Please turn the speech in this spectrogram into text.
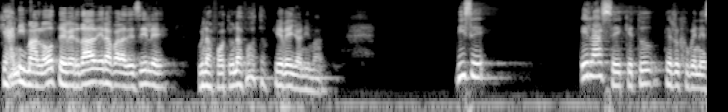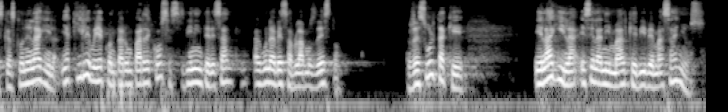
qué animalote, ¿verdad? Era para decirle una foto, una foto, qué bello animal. Dice, Él hace que tú te rejuvenezcas con el águila. Y aquí le voy a contar un par de cosas, es bien interesante. Alguna vez hablamos de esto. Resulta que el águila es el animal que vive más años.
